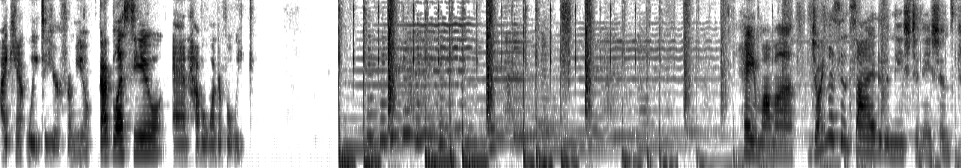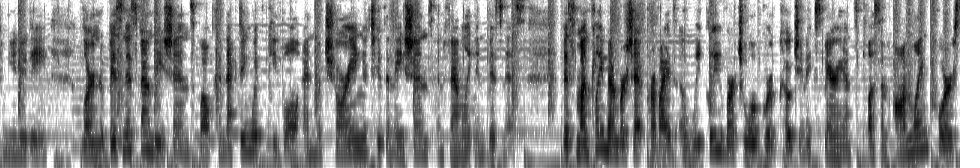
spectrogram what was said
I can't wait to hear from you. God bless you and have a wonderful week. Hey, Mama, join us inside the Niche to Nations community. Learn business foundations while connecting with people and maturing to the nations and family in business. This monthly membership provides a weekly virtual group coaching experience plus an online course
